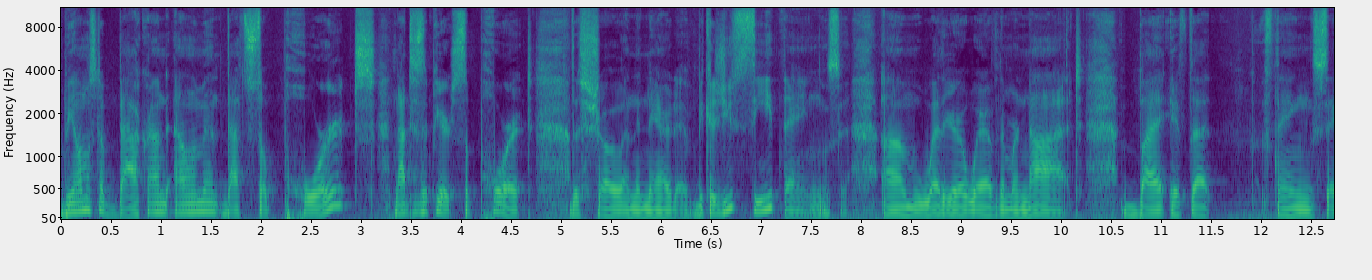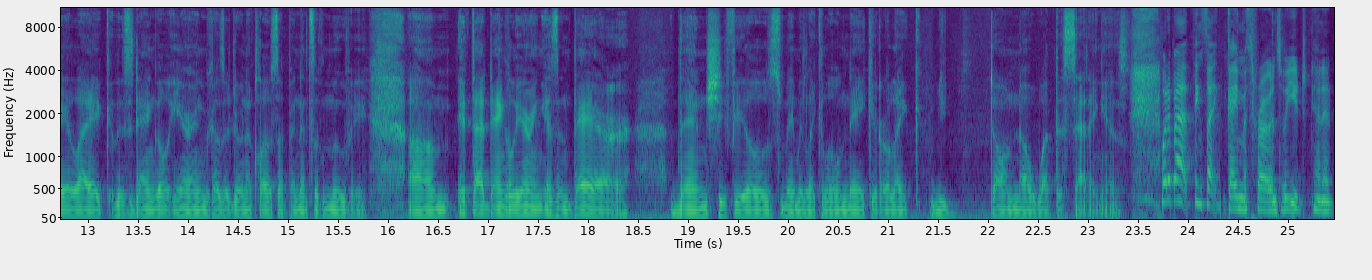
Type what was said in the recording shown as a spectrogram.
be almost a background element that support, not disappear, support the show and the narrative because you see things, um, whether you're aware of them or not. But if that thing say like this dangle earring because they're doing a close up and it's a movie. Um, if that dangle earring isn't there, then she feels maybe like a little naked or like you don't know what the setting is. What about things like Game of Thrones? Were you kind of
